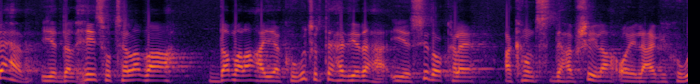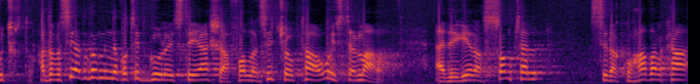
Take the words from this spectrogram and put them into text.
dahab iyo dalxiis hoteelada damal ah ayaa kugu jirta hadiyadaha iyo sidoo kale accounts dahabshiil ah oo ay lacagi kugu jirto. Haddaba si aad uga mid noqotid guulaystayaasha fadlan si joogtaa u isticmaal adeegyada somtel sida ku hadalka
